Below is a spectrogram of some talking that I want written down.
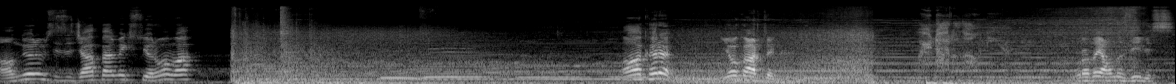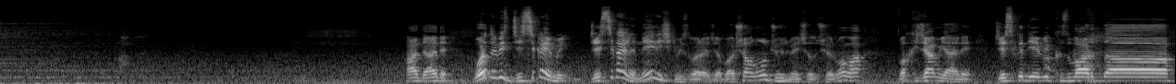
Anlıyorum sizi. Cevap vermek istiyorum ama Aa karı. Yok artık. Burada yalnız değiliz. Hadi hadi. Bu arada biz Jessica'yı mı? Jessica ile ne ilişkimiz var acaba? Şu an onu çözmeye çalışıyorum ama bakacağım yani. Jessica diye bir kız vardı da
